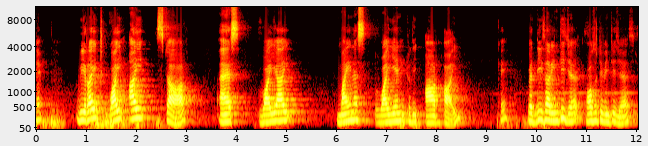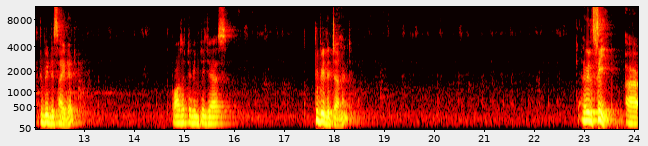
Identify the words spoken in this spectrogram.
Okay. We write yi star as yi minus yn to the ri, okay, where these are integers, positive integers to be decided, positive integers to be determined. And we will see, uh,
